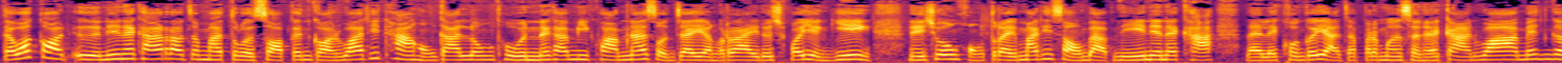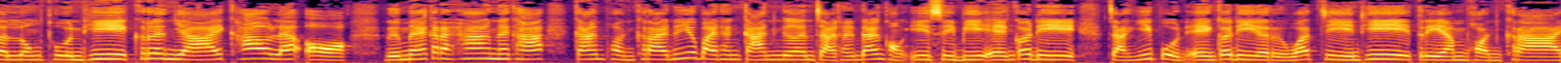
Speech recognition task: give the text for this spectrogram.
แต่ว่าก่อนอื่นนี่นะคะ เราจะมาตรวจสอบกันก่อนว่าทิศทางของการลงทุนนะคะมีความน่าสนใจอย่างไร โดยเฉพาะอย่างยิ่งในช่วงของไตรมาสที่ 2 แบบนี้เนี่ยนะคะ หลาย ๆ คนก็อยากจะประเมินสถานการณ์ว่าเม็ดเงินลงทุนที่เคลื่อนย้ายเข้าและออก หรือแม้กระทั่งนะคะ การผ่อนคลายนโยบายทางการเงินจากทางด้านของ ECB เองก็ดี จากญี่ปุ่นเองก็ดี หรือว่าจีนที่เตรียมผ่อนคลาย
